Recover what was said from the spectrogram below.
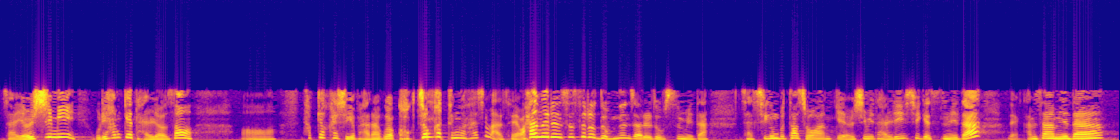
자, 열심히 우리 함께 달려서 어, 합격하시기 바라고요. 걱정 같은 건 하지 마세요. 하늘은 스스로 돕는 자를 돕습니다. 자, 지금부터 저와 함께 열심히 달리시겠습니다. 네, 감사합니다.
